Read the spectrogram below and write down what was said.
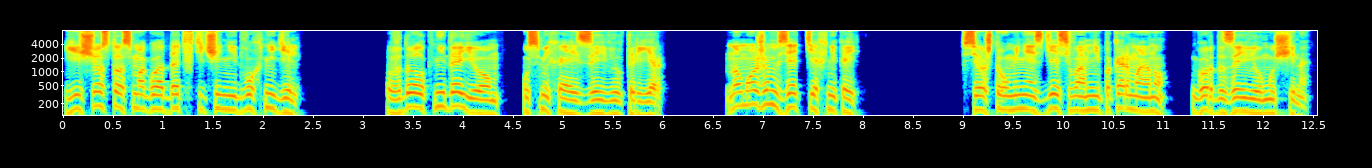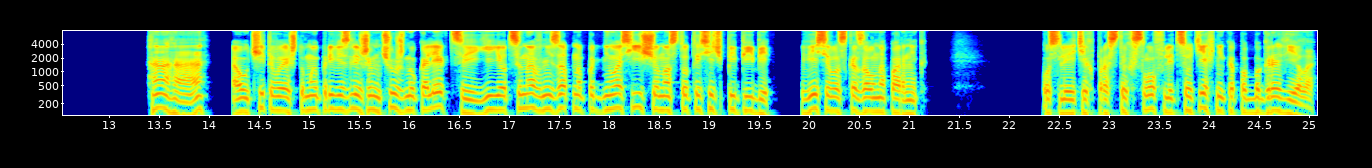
Еще сто смогу отдать в течение двух недель». «В долг не даем», — усмехаясь, заявил терьер. «Но можем взять техникой». «Все, что у меня здесь, вам не по карману», — гордо заявил мужчина. «Ага, а учитывая, что мы привезли жемчужину коллекции, ее цена внезапно поднялась еще на сто тысяч пипиби», — весело сказал напарник. После этих простых слов лицо техника побагровело.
